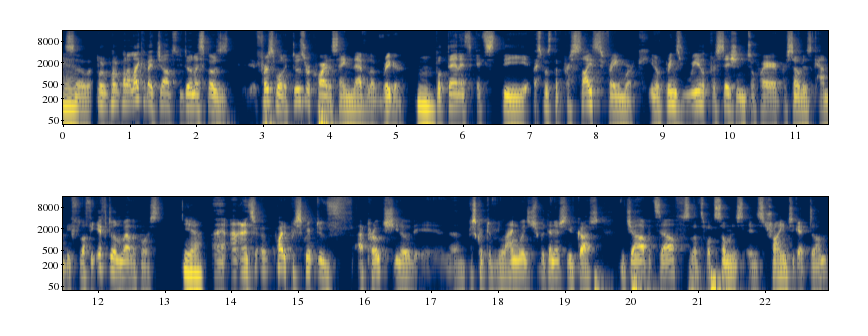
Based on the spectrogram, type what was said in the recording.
yeah. So, but what, what I like about jobs to be done, I suppose, is first of all, it does require the same level of rigor. Hmm. But then it's it's the I suppose the precise framework. You know, brings real precision to where personas can be fluffy, if done well, of course. yeah. Uh, and it's quite a prescriptive approach. You know, the, uh, prescriptive language within it. You've got the job itself, so that's what someone is, is trying to get done.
